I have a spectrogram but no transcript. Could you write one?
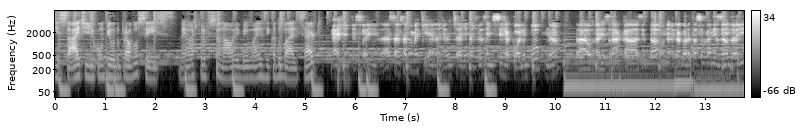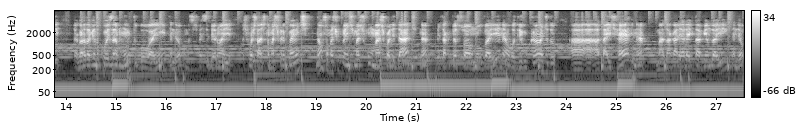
de site, de conteúdo para vocês bem mais profissional e bem mais zica do baile, certo? É, gente, isso aí. É, sabe, sabe como é que é, né? A gente, a gente, às vezes a gente se recolhe um pouco, né? Pra organizar a casa e tal, né? E agora tá se organizando aí, e agora tá vendo coisa muito boa aí, entendeu? Como vocês perceberam aí, as postagens estão mais frequentes, não são mais frequentes, mas com mais qualidade, né? A gente tá com o pessoal novo aí, né? O Rodrigo Cândido, a, a, a Thaís Herr, né? Mas uma galera aí que tá vindo aí, entendeu?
